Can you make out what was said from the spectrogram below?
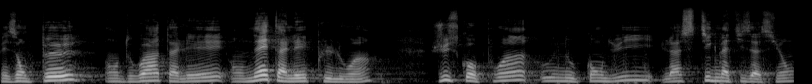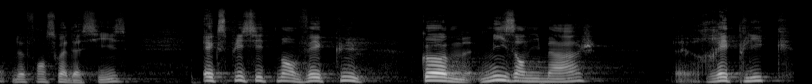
Mais on peut, on doit aller, on est allé plus loin, jusqu'au point où nous conduit la stigmatisation de François d'Assise, explicitement vécue comme mise en image, euh, réplique,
